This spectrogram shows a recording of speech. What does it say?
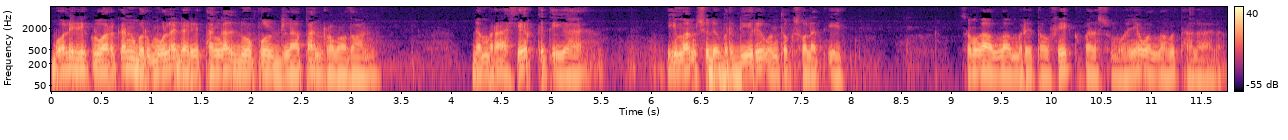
boleh dikeluarkan bermula dari tanggal 28 Ramadan dan berakhir ketika imam sudah berdiri untuk sholat id. Semoga Allah memberi taufik kepada semuanya. Wallahu ta'ala alam.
